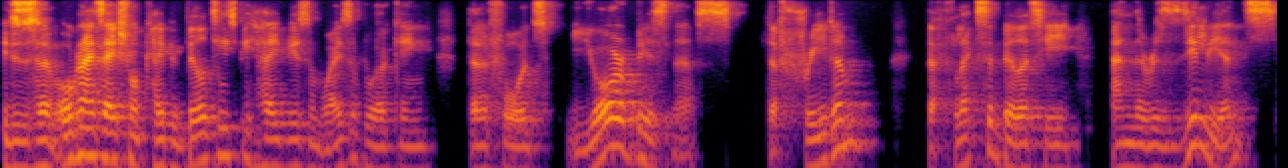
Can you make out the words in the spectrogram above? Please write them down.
It is a set of organizational capabilities, behaviors, and ways of working that affords your business the freedom, the flexibility, and the resilience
